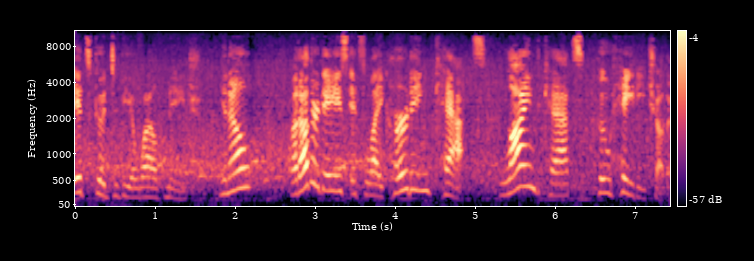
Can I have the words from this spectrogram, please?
it's good to be a wild mage, you know? But other days, it's like herding cats. Blind cats who hate each other.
